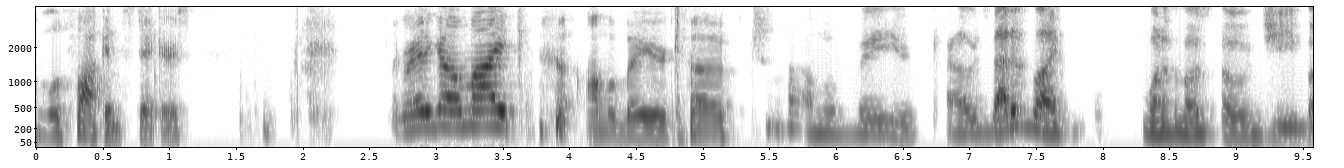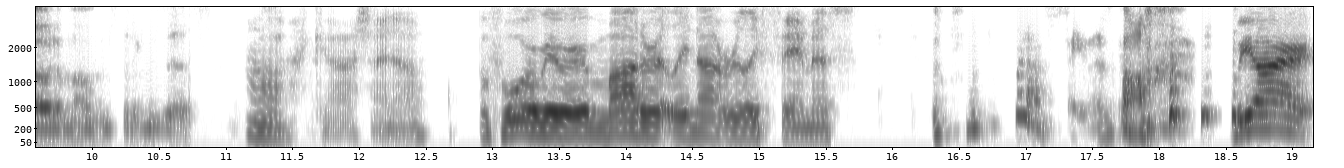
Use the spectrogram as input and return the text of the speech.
full of fucking stickers. Like, way to go, Mike. I'm gonna be your coach. I'm gonna be your coach. That is like one of the most OG Bota moments that exists. Oh my gosh, I know. Before we were moderately not really famous. We're not famous. Come on. We are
